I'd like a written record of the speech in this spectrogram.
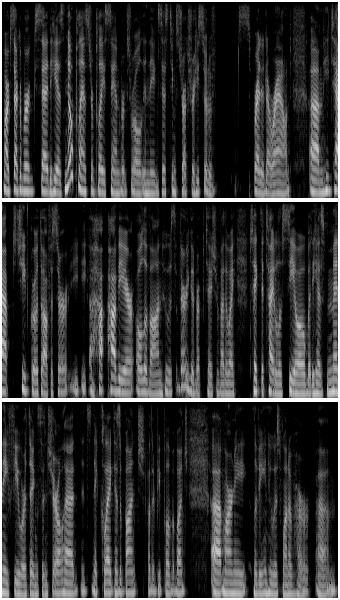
Mark Zuckerberg said he has no plans to replace Sandberg's role in the existing structure. He sort of spread it around. Um, he tapped Chief Growth Officer Javier Olivan, who has a very good reputation, by the way, take the title of COO, but he has many fewer things than Sheryl had. It's Nick Clegg has a bunch, other people have a bunch. Uh, Marnie Levine, who is one of her um,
